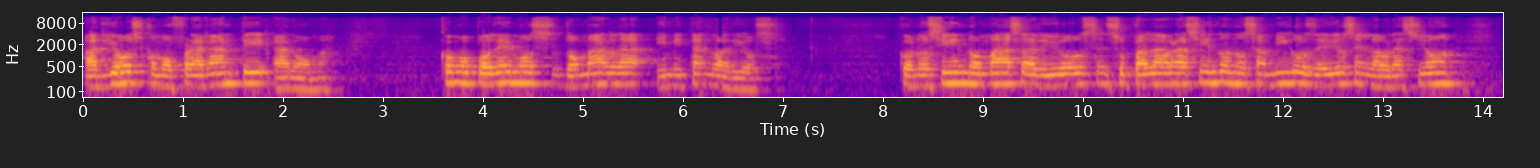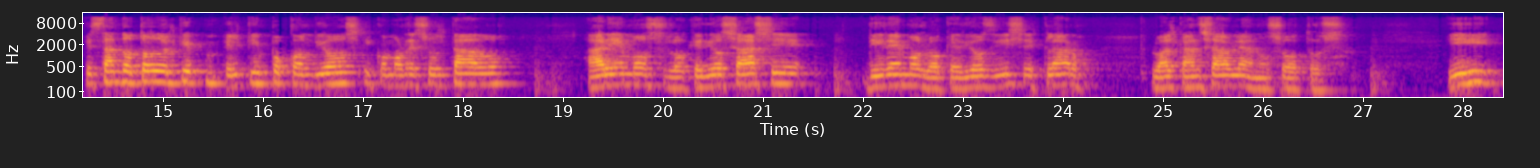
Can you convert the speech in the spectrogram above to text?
a Dios como fragante aroma. ¿Cómo podemos domarla imitando a Dios? Conociendo más a Dios en su palabra, haciéndonos amigos de Dios en la oración, estando todo el tiempo, con Dios y como resultado haremos lo que Dios hace, diremos lo que Dios dice, claro lo alcanzable a nosotros. Y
